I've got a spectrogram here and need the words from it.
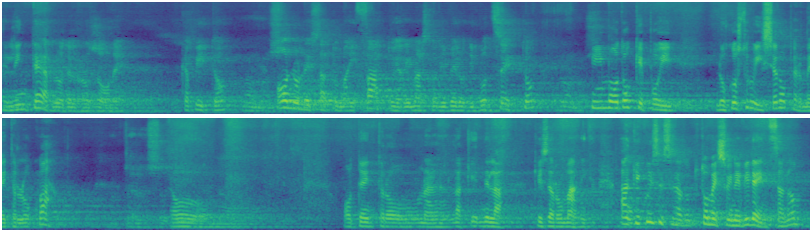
l'interno del rosone, capito? O non è stato mai fatto, è rimasto a livello di bozzetto, in modo che poi lo costruissero per metterlo qua. O, o dentro una, la nella chiesa romanica. Anche questo è stato tutto messo in evidenza, no?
